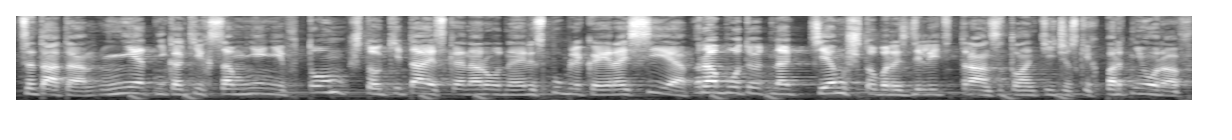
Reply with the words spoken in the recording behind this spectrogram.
Цитата. «Нет никаких сомнений в том, что Китайская Народная Республика и Россия работают над тем, чтобы разделить трансатлантических партнеров.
